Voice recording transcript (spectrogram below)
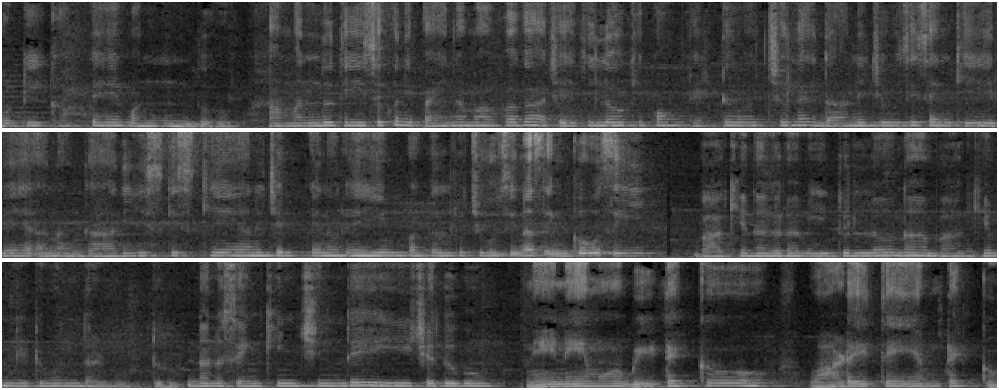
ఓటి కప్పే మందు. ఆ మందు తీసుకుని పైన మవ్వగా చేతిలోకి పొంపెట్టు వచ్చులే. దాన్ని చూసి శంకీరే అనంగా అది ఇస్కిస్కే అని చెప్పెను రేయిం పగళ్ళు చూసిన శంకోసి? భాగ్యనగర వీధుల్లో నా భాగ్యం ఎటు ఉందంటూ నన్ను శంకించిందే ఈ చదువు. నేనేమో బీటెక్ వాడైతే ఎంటెక్కు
